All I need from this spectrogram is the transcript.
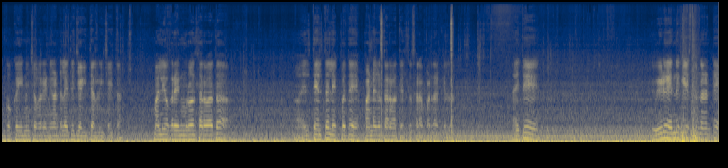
ఇంకొక ఈ నుంచి ఒక రెండు గంటలు అయితే జగిత్యాల రీచ్ అవుతా మళ్ళీ ఒక రెండు మూడు రోజుల తర్వాత వెళ్తే వెళ్తా లేకపోతే పండగ తర్వాత వెళ్తా సార్ అప్పటిదాకా వెళ్తా అయితే వీడియో ఎందుకు వేస్తున్నా అంటే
